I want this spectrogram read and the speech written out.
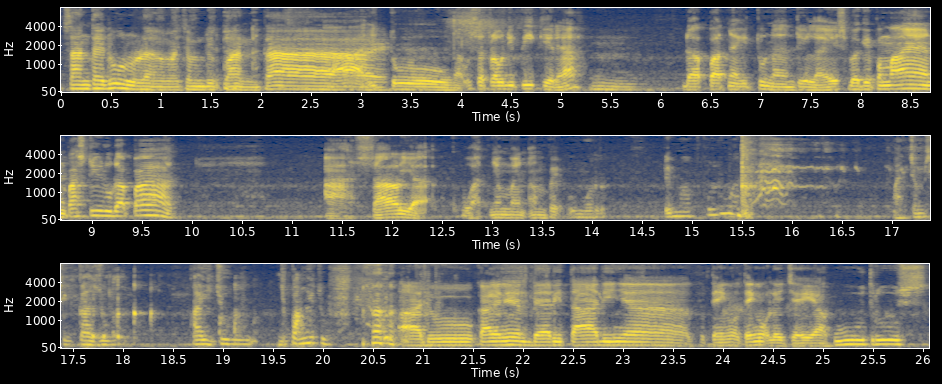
Santai dulu lah, macam di Ah, pantai. itu nggak usah terlalu dipikir ya. hmm. Dapatnya itu nanti lah ya, sebagai pemain pasti lu dapat. Asal ya kuatnya main sampai umur 50-an. Macam si Kazu Kaiju Jepang itu. Aduh, kalian ini dari tadinya aku tengok-tengok leceh aku terus.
